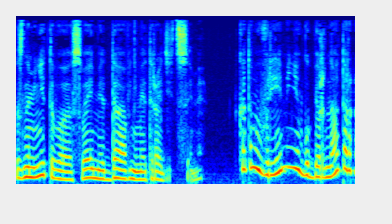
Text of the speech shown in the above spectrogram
знаменитого своими давними традициями. К этому времени губернатор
